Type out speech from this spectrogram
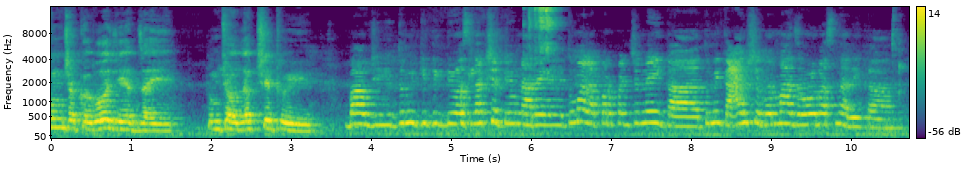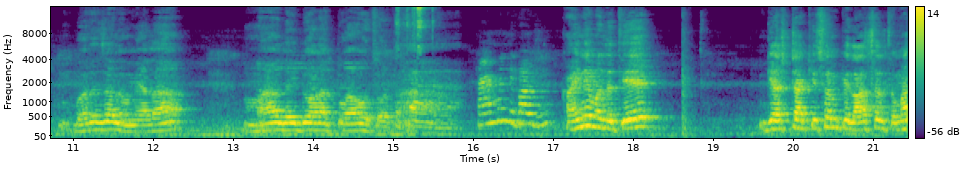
तुमच्याकडे रोज येत जाईल तुमच्यावर लक्ष ठेवील भाऊजी तुम्ही किती दिवस लक्ष ठेवणार आहे? तुम्हाला परपंच नाही का? तुम्ही काय आयुष्यभर माझ्याजवळ बसणार आहे का? बरं झालं मला मला लय डोळा तो आवत होता. हा. काय म्हणले भाऊजी? काही नाही म्हणलं ते. गॅस टाकी संपेल असेल तर मा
